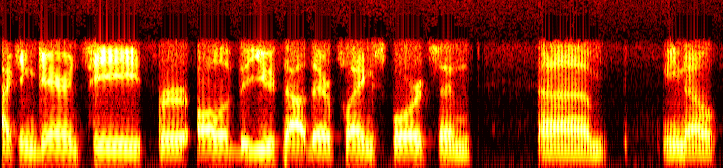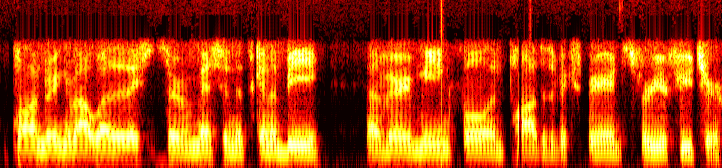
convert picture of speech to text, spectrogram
I can guarantee for all of the youth out there playing sports and, um, you know, pondering about whether they should serve a mission, it's going to be a very meaningful and positive experience for your future.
